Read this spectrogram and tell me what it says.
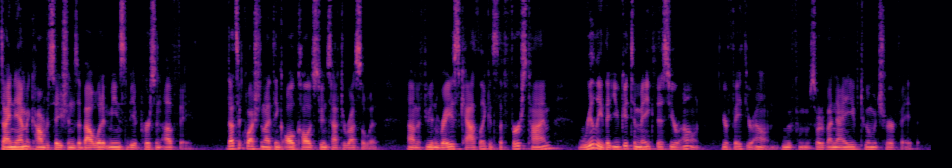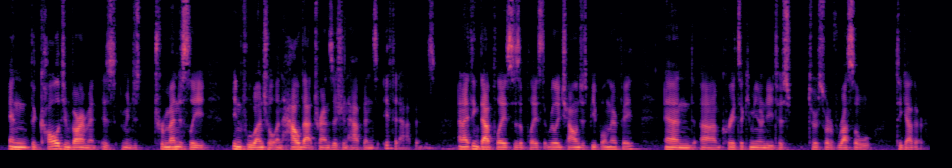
dynamic conversations about what it means to be a person of faith. That's a question I think all college students have to wrestle with. Um, if you've been raised Catholic, it's the first time, really, that you get to make this your own, your faith your own, move from sort of a naive to a mature faith. And the college environment is, I mean, just tremendously influential in how that transition happens, if it happens. And I think that place is a place that really challenges people in their faith and um, creates a community to, to sort of wrestle together.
